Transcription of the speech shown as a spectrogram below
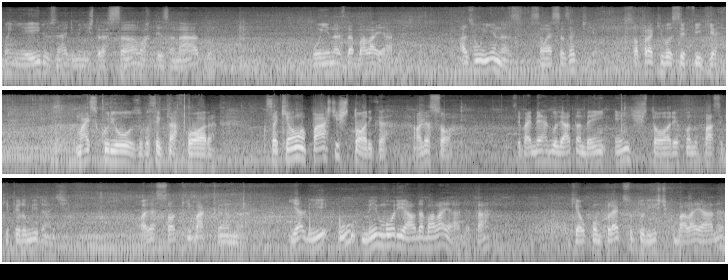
banheiros, né, administração, artesanato, ruínas da balaiada. As ruínas são essas aqui, ó. só para que você fique mais curioso, você que está fora. Isso aqui é uma parte histórica, olha só. Você vai mergulhar também em história quando passa aqui pelo mirante. Olha só que bacana. E ali o Memorial da Balaiada, tá? Que é o Complexo Turístico Balaiada.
